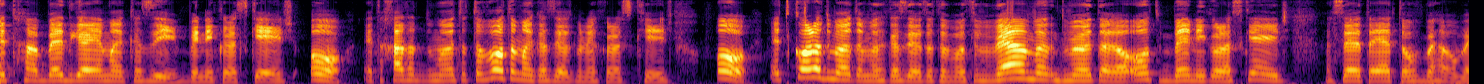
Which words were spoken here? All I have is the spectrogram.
את ה bad guy המרכזי בניקולס קייג' או את אחת הדמויות הטובות המרכזיות בניקולס קייג' או את כל הדמויות המרכזיות הטובות והדמויות הרעות בניקולס קייג' הסרט היה טוב בהרבה.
